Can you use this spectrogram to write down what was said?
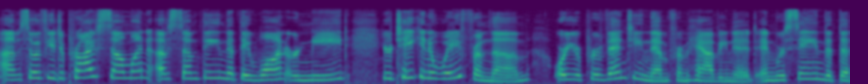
Um, so if you deprive someone of something that they want or need, you're taking away from them or you're preventing them from having it. And we're saying that the,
